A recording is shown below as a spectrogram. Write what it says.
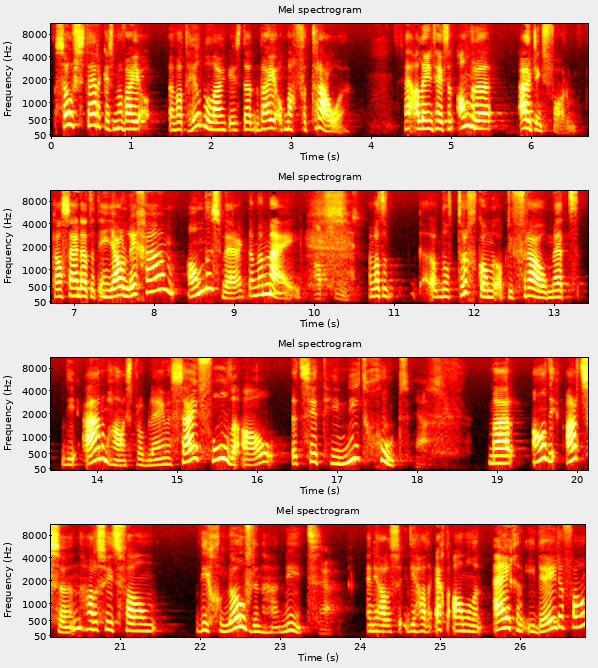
zo sterk is, maar waar je, wat heel belangrijk is, dat, waar je op mag vertrouwen. alleen het heeft een andere uitingsvorm. Het kan zijn dat het in jouw lichaam anders werkt dan bij mij. Absoluut. En wat het, nog terugkomt op die vrouw met die ademhalingsproblemen. Zij voelde al, het zit hier niet goed. Ja. Maar al die artsen hadden zoiets van, die geloofden haar niet. Ja. En die hadden, die hadden echt allemaal een eigen idee ervan.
